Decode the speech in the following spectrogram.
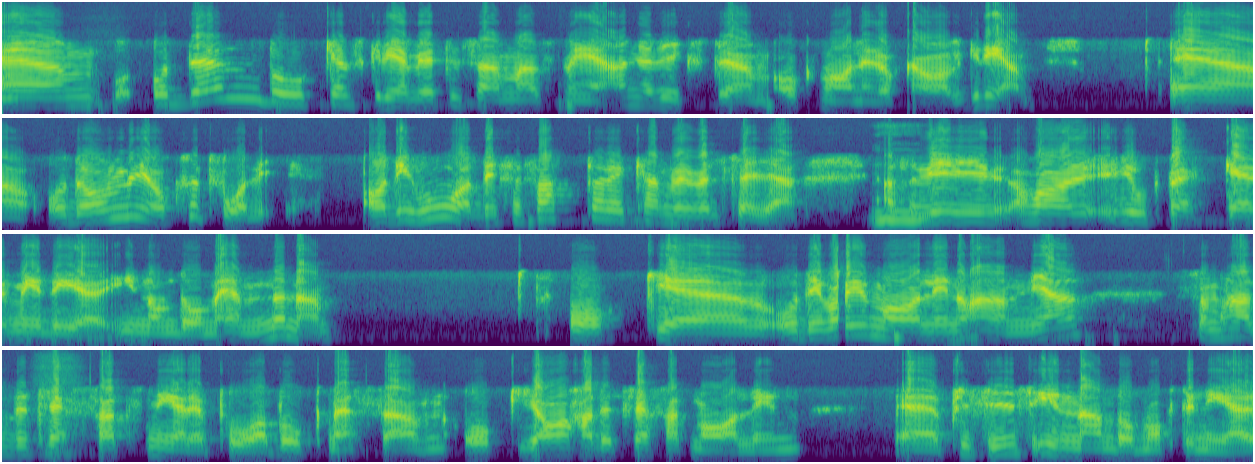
Ehm, och, och den boken skrev jag tillsammans med Anja Wikström och Malin Rocka Ahlgren. Ehm, och de är ju också två ADHD-författare kan vi väl säga. Alltså vi har gjort böcker med det inom de ämnena. Och, eh, och det var ju Malin och Anja som hade träffats nere på bokmässan och jag hade träffat Malin eh, precis innan de åkte ner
